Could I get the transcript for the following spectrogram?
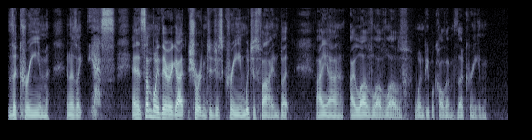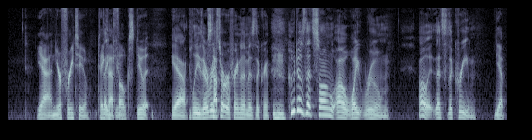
The Cream, and I was like, yes. And at some point there, it got shortened to just Cream, which is fine. But I, uh, I love, love, love when people call them The Cream. Yeah, and you're free to take Thank that, you. folks. Do it. Yeah, please, everybody Stop- start referring to them as The Cream. Who does that song? Oh, White Room. Oh, that's The Cream. Yep.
